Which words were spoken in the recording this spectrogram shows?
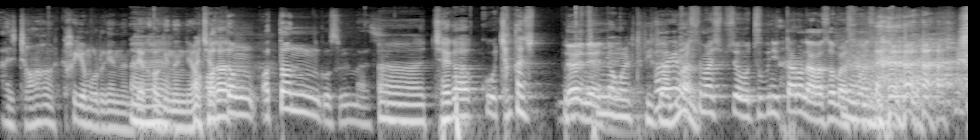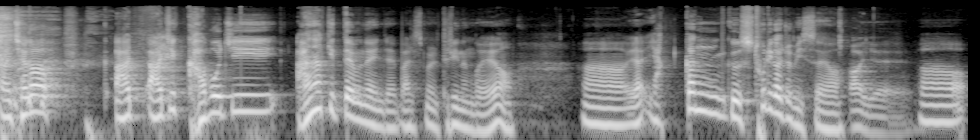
아직 정확하게 모르겠는데 네. 거기는요. 아, 제가- 어떤 어떤 곳을 말씀? 어, 제가 꼭 잠깐 네, 네, 설명을 네. 편하게 드리자면 말씀하십시오. 뭐 두 분이 따로 나가서 말씀하세요. 아니, 제가 아, 직 가보지 않았기 때문에 이제 말씀을 드리는 거예요. 어, 야- 약간 그 스토리가 좀 있어요. 아 예. 어,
